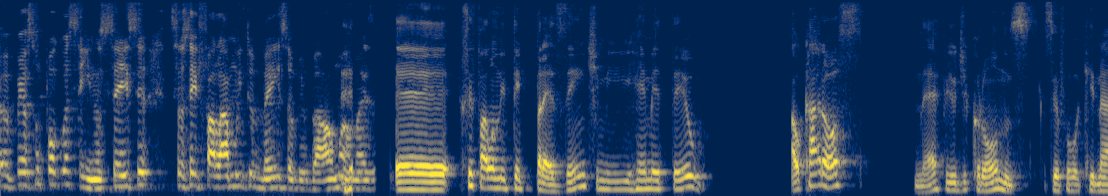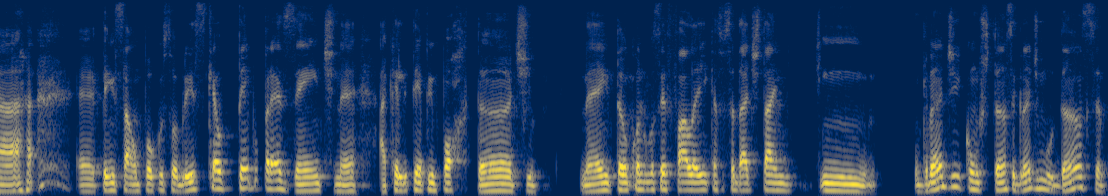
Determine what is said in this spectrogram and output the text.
Eu penso um pouco assim, não sei se, se eu sei falar muito bem sobre Bauman, mas. É, você falando em tempo presente me remeteu ao Caros, né, filho de Cronos, se eu for aqui na é, pensar um pouco sobre isso, que é o tempo presente, né, aquele tempo importante, né? Então, quando você fala aí que a sociedade está em, em grande constância, grande mudança,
